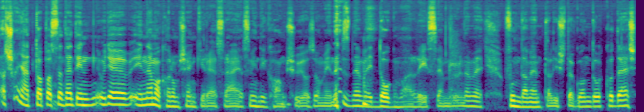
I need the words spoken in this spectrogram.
a saját tapasztalat, én ugye én nem akarom senkire ezt rá, ezt mindig hangsúlyozom, én ez nem egy dogma részemről, nem egy fundamentalista gondolkodás.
